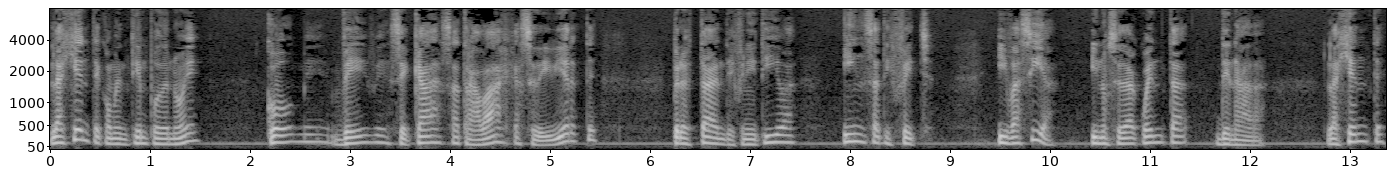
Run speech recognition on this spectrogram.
La gente, como en tiempo de Noé, come, bebe, se casa, trabaja, se divierte, pero está en definitiva insatisfecha y vacía y no se da cuenta de nada. La gente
